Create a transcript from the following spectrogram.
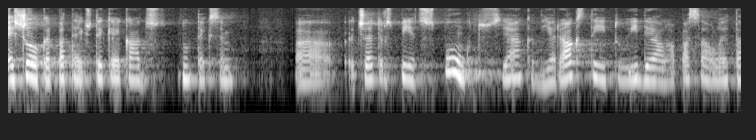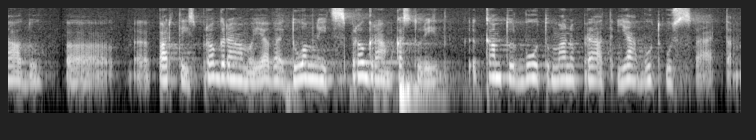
Es šovakar pateikšu tikai kādus, nu, teiksim, četrus, piecus punktus, ja, kad ja rakstītu ideālā pasaulē tādu partijas programmu ja, vai domnīcas programmu, kas tur ir, kam tur būtu, manuprāt, jābūt uzsvērtam.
